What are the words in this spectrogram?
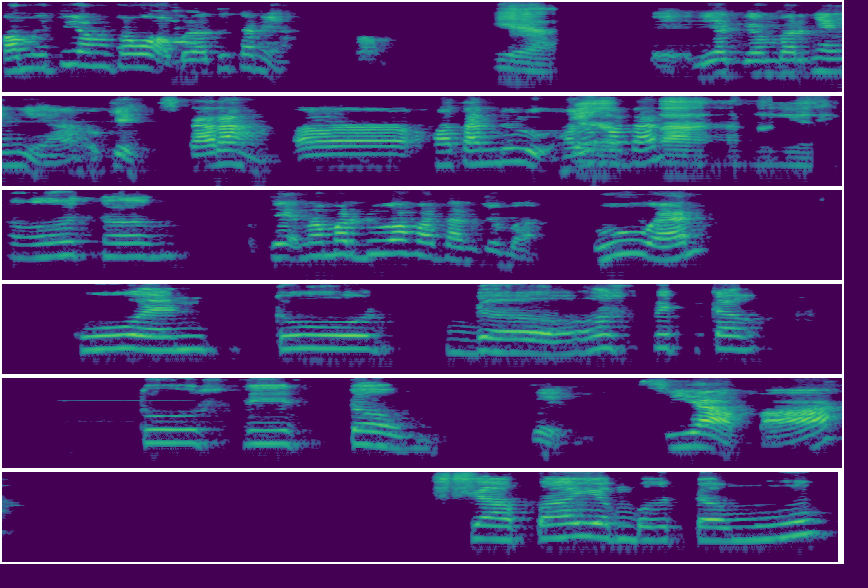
Tom itu yang cowok berarti kan ya Iya. Oke, lihat gambarnya ini ya oke sekarang eh Fatan dulu halo Fatan Siapa? Ya. Oh, Tom. Oke nomor dua Fatan coba who when Who went to the hospital to see Tom? oke siapa Siapa yang bertemu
